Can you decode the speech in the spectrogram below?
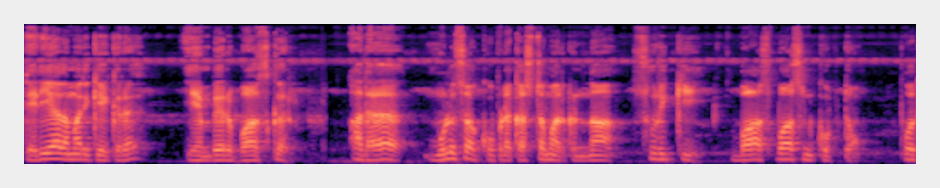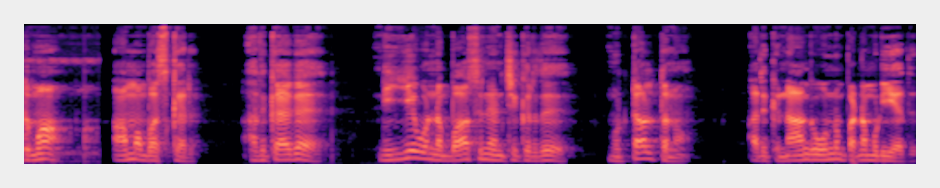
தெரியாத மாதிரி கேட்குற என் பேர் பாஸ்கர். அதை முழுசாக கூப்பிட கஷ்டமாக இருக்குன்னு தான் சுருக்கி பாஸ் பாஸ்ன்னு கூப்பிட்டோம். போதுமா? ஆமாம் பாஸ்கர். அதுக்காக நீயே உன்னை பாஸ்ன்னு நினச்சிக்கிறது முட்டாள்தனம். அதுக்கு நாங்கள் ஒன்றும் பண்ண முடியாது.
